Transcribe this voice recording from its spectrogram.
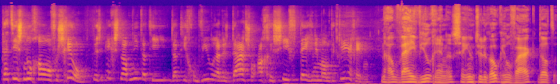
Dat is nogal een verschil. Dus ik snap niet dat die, dat die groep wielrenners daar zo agressief tegen die man tekeer ging. Nou, wij wielrenners zeggen natuurlijk ook heel vaak dat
